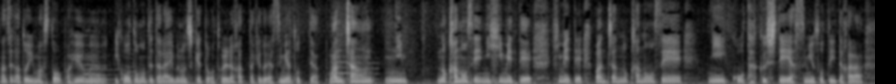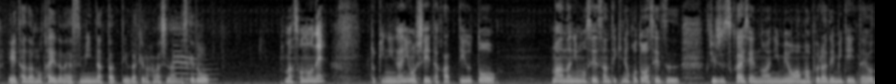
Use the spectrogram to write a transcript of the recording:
なぜかと言いますと Perfume 行こうと思ってたライブのチケットが取れなかったけど休みは取ってあワンチャンにの可能性に秘めて秘めてワンチャンの可能性にこう託して休みを取っていたから、えーただの怠惰な休みになったっていうだけの話なんですけどまあそのね時に何をしていたかっていうとまあ何も生産的なことはせず呪術廻戦のアニメをアマプラで見ていたよっ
